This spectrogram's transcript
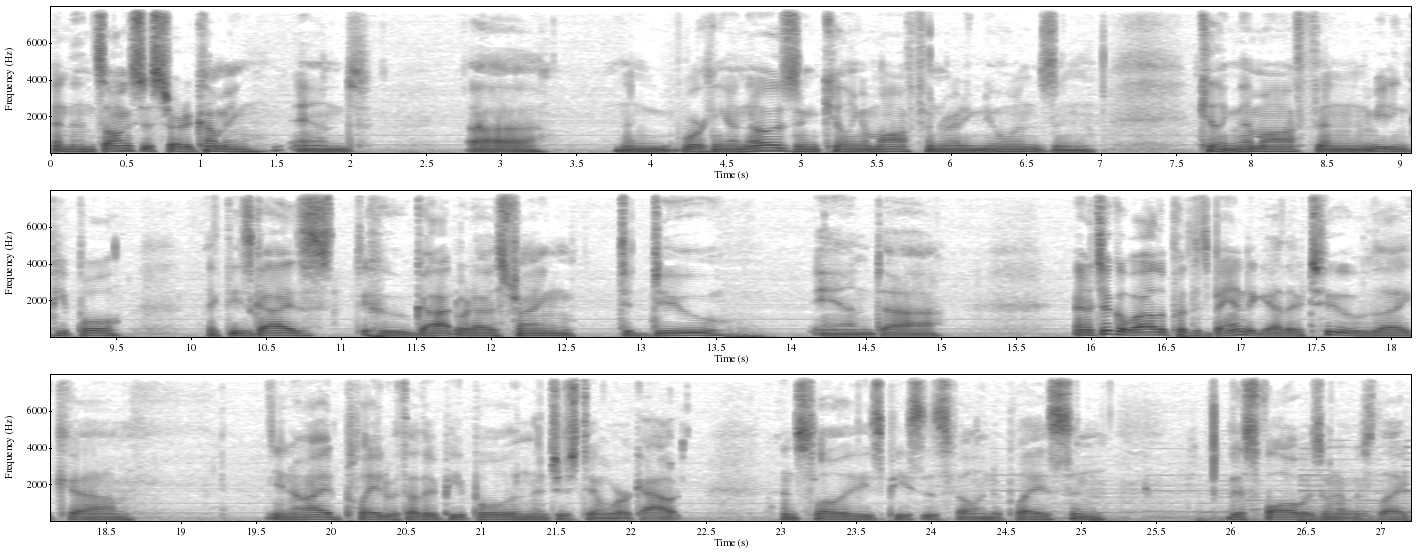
And then songs just started coming, and uh, then working on those and killing them off and writing new ones and killing them off and meeting people like these guys who got what I was trying to do, and uh, and it took a while to put this band together too. Like, um, you know, I had played with other people and it just didn't work out, and slowly these pieces fell into place. And this fall was when it was like,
